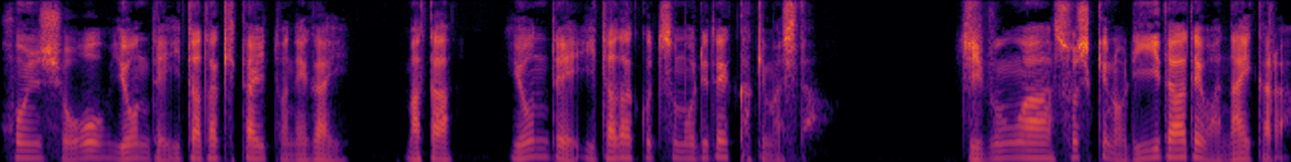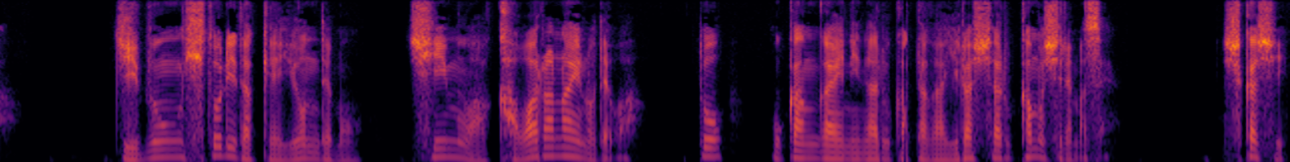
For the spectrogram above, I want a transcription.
本書を読んでいただきたいと願い、また読んでいただくつもりで書きました。自分は組織のリーダーではないから、自分一人だけ読んでもチームは変わらないのではとお考えになる方がいらっしゃるかもしれません。しかし、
